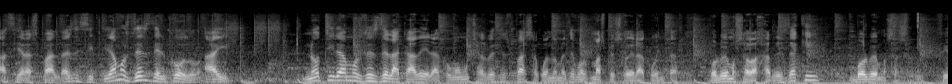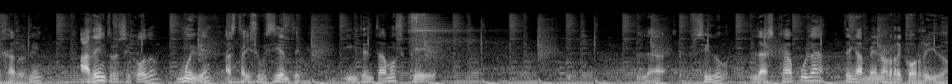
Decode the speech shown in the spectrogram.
hacia la espalda, es decir, tiramos desde el codo, ahí. No tiramos desde la cadera, como muchas veces pasa cuando metemos más peso de la cuenta. Volvemos a bajar desde aquí, volvemos a subir. Fijaros bien, adentro ese codo, muy bien, hasta ahí suficiente. Intentamos que la, sigo, la escápula tenga menos recorrido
